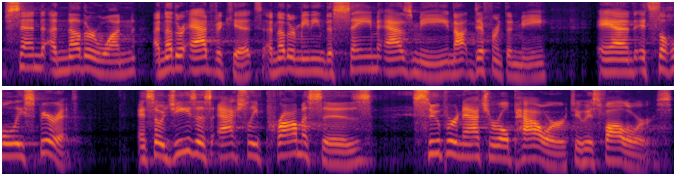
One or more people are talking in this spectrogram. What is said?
send another one, another advocate, another meaning the same as me, not different than me, and it's the Holy Spirit. And so, Jesus actually promises supernatural power to his followers.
